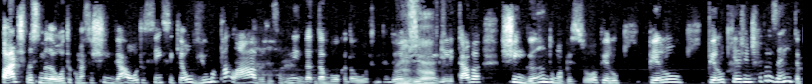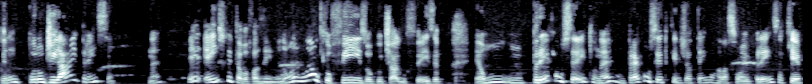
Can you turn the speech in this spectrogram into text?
parte para cima da outra, começa a xingar a outra sem sequer ouvir uma palavra, sem saber da, da boca da outra, entendeu? Exato. Ele estava xingando uma pessoa pelo, pelo, pelo que a gente representa, pela, por odiar a imprensa, né? É, é isso que ele estava fazendo, não é, não é o que eu fiz ou o que o Thiago fez, é, é um, um preconceito, né? Um preconceito que ele já tem com relação à imprensa, que é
